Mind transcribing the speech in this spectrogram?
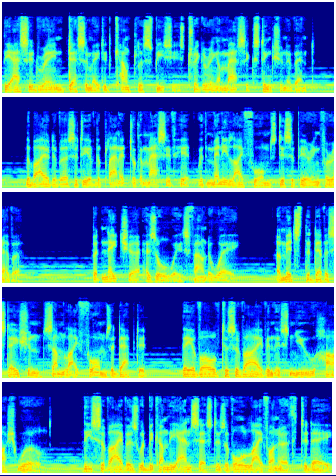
The acid rain decimated countless species, triggering a mass extinction event. The biodiversity of the planet took a massive hit, with many life forms disappearing forever. But nature, as always, found a way. Amidst the devastation, some life forms adapted. They evolved to survive in this new, harsh world. These survivors would become the ancestors of all life on Earth today,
